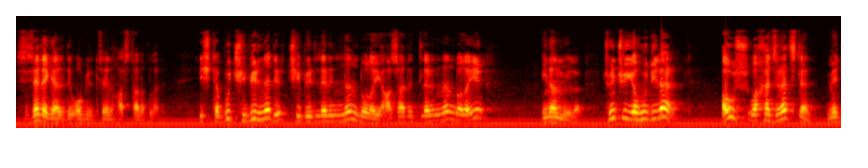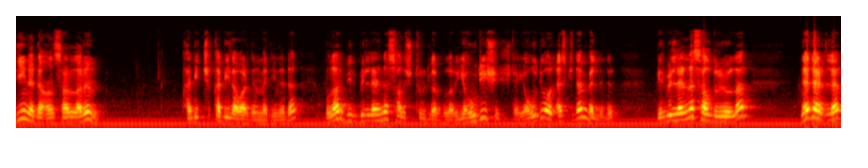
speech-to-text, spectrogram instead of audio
Size de geldi o birliklerin hastalıkları. İşte bu çibir nedir? Çibirlerinden dolayı, hasadetlerinden dolayı inanmıyorlar. Çünkü Yahudiler Avs ve Hazreç'le Medine'de Ansarların iki kabile vardır Medine'de. Bunlar birbirlerine salıştırdılar bunları. Yahudi işi işte. Yahudi o eskiden bellidir. Birbirlerine saldırıyorlar. Ne derdiler?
